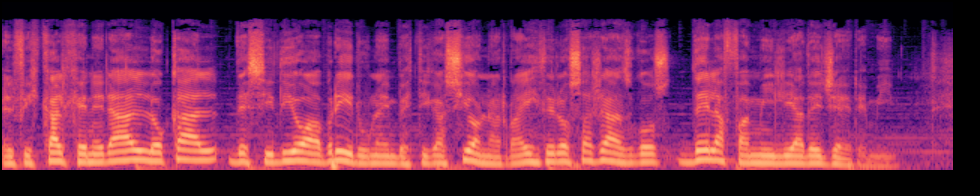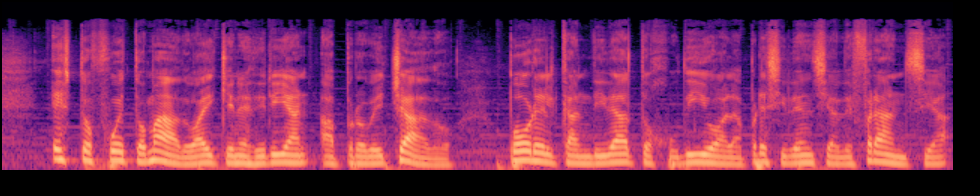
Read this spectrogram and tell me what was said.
El fiscal general local decidió abrir una investigación a raíz de los hallazgos de la familia de Jeremy. Esto fue tomado, hay quienes dirían aprovechado, por el candidato judío a la presidencia de Francia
